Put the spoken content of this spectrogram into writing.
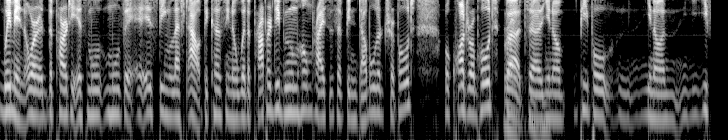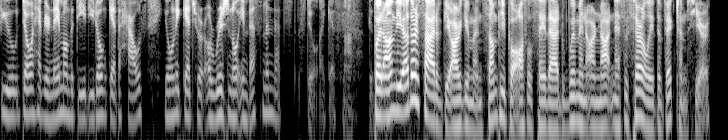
women or the party is move, moving is being left out because you know with the property boom, home prices have been doubled or tripled or quadrupled. Right. But uh, mm-hmm. you know people, you know, if you don't have your name on the deed, you don't get the house. You only get your original investment. That's still, I guess, not. but on the other side of the argument, some people also say that women are not necessarily the victims here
